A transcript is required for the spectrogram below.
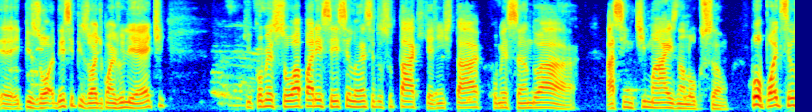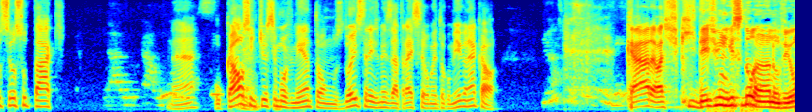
é, episódio, desse episódio com a Juliette que começou a aparecer esse lance do sotaque, que a gente está começando a, a sentir mais na locução. Pô, pode ser o seu sotaque. Né? O Cal é. sentiu esse movimento há uns dois, três meses atrás, que você comentou comigo, né, Cal? Cara, eu acho que desde o início do ano, viu?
